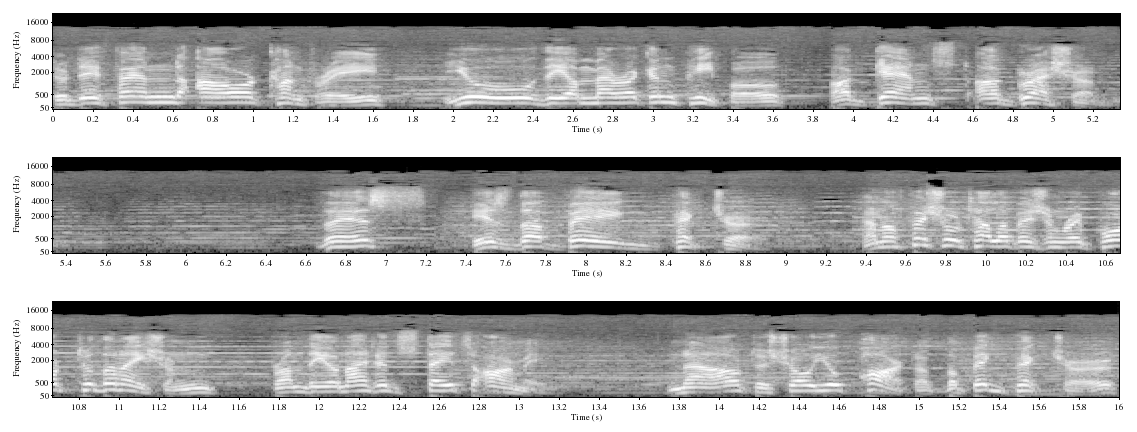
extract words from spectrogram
to defend our country, you, the American people, against aggression. This is the big picture, an official television report to the nation from the United States Army. Now, to show you part of the big picture,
